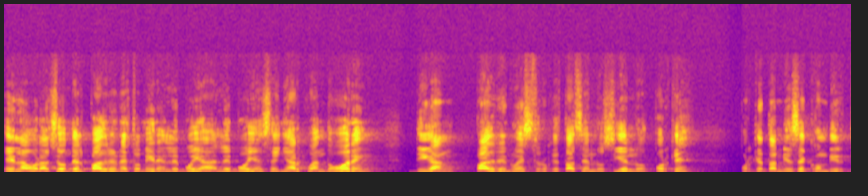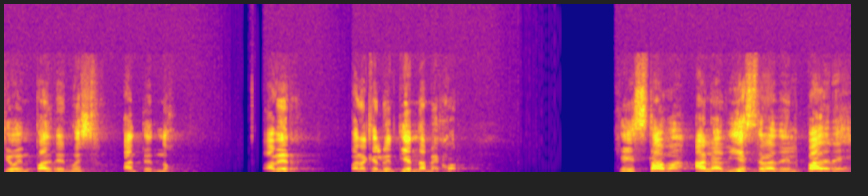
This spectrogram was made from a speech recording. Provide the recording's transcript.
en la oración del Padre nuestro, miren, les voy a, les voy a enseñar cuando oren, digan, Padre nuestro que estás en los cielos. ¿Por qué? Porque también se convirtió en Padre nuestro. Antes no. A ver, para que lo entienda mejor. ¿Qué estaba a la diestra del Padre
